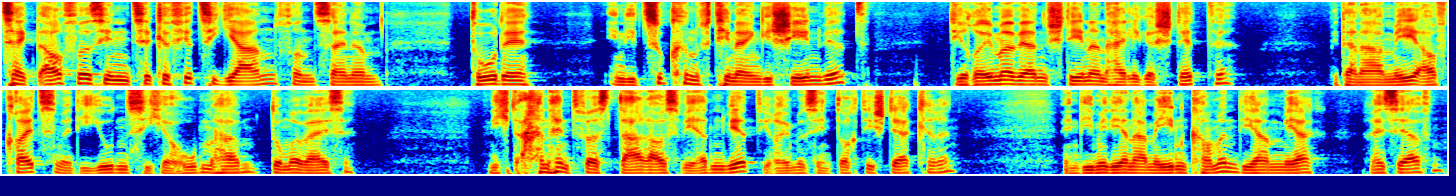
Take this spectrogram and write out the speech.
zeigt auf, was in circa 40 Jahren von seinem Tode in die Zukunft hinein geschehen wird. Die Römer werden stehen an heiliger Stätte, mit einer Armee aufkreuzen, weil die Juden sich erhoben haben, dummerweise. Nicht ahnend, was daraus werden wird. Die Römer sind doch die Stärkeren. Wenn die mit ihren Armeen kommen, die haben mehr Reserven.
